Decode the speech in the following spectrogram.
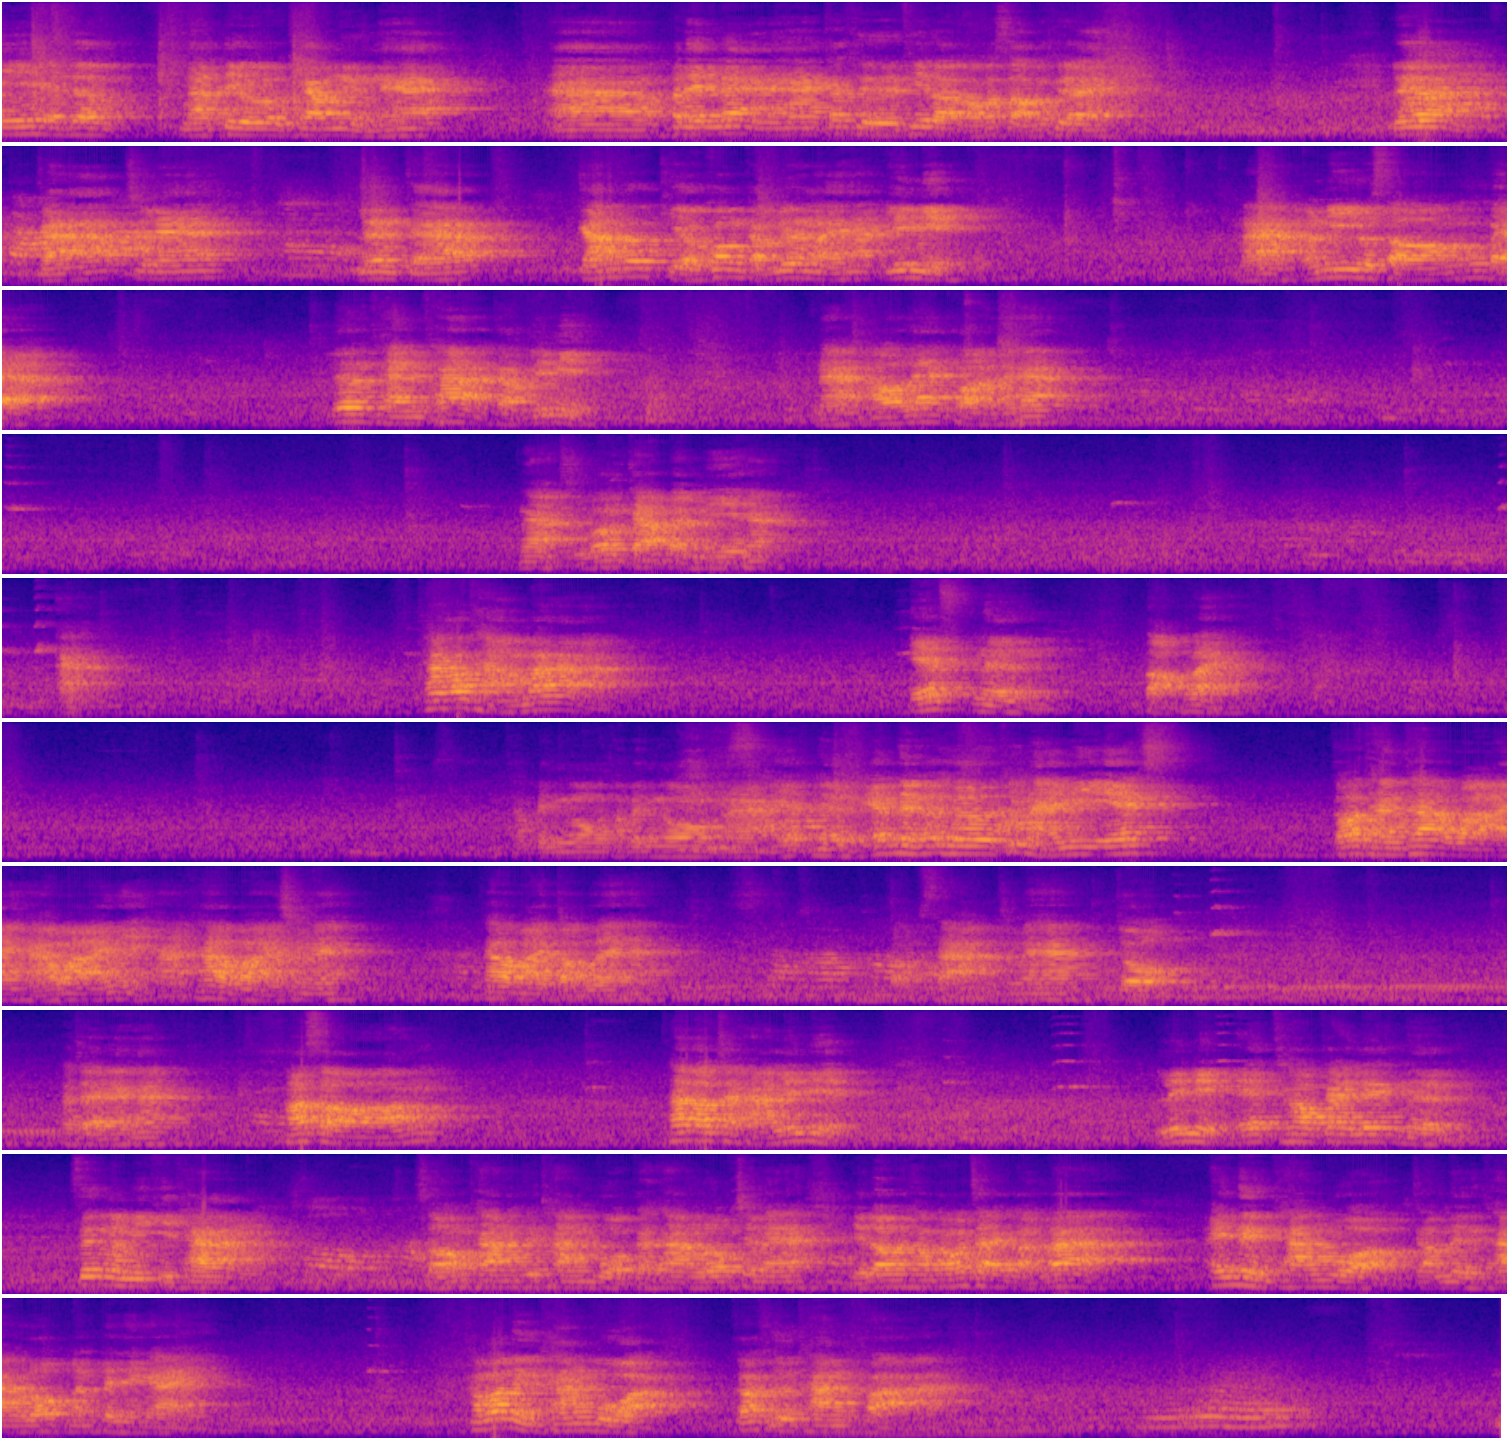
นี้เราจะมาติวแคลหนึ่งนะฮะอ่าประเด็นแรกนะฮะก็คือที่เราออกข้อสอบก็คืออะไรเรื่องกราฟใช่ไหมเรื่องกราฟกราฟก็เกี่ยวข้องกับเรื่องอะไรฮะลิมิตนะมันมีอยู่สองแบบ เรื่องแทนค่ากับลิมิตนะเอาแรกก่อนนะฮะนะสมมติว่ากราฟแบบนี้ฮะถ้าเขาถามว่า f 1ตอบเท่าไหร่ครับทำเป็นงงทำเป็นงงอ่า f 1 f 1ก็คือที่ไหนมี x ก็แทนค่า y หา y เนี่ยหาค่า y ใช่ไหมค่า y ตอบอะไรฮะ ตอบสามใช่ไหมฮะจบเข้าใจไหมฮะข้อสองถ้าเราจะหาลิมิต ลิมิต x เข้าใกล้เลขหนึ่งซึ่งมันมีกี่ทางสองทางคือทางบวกกับทางลบใช่ไหมเดี๋ยวเรามาทำความเข้าใจก่อนว่าไอ้หนึ่งทางบวกกับหนึ่งทางลบมันเป็นยังไงคำว่าหนึ่งทางบวกก็คือทางขวา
